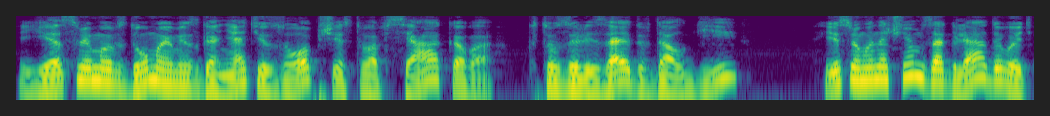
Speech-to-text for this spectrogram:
Если мы вздумаем изгонять из общества всякого, кто залезает в долги, если мы начнем заглядывать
